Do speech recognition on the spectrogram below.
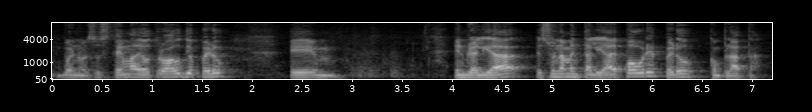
bueno, eso es tema de otro audio, pero eh, en realidad es una mentalidad de pobre, pero con plata.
